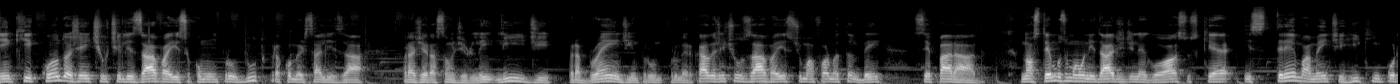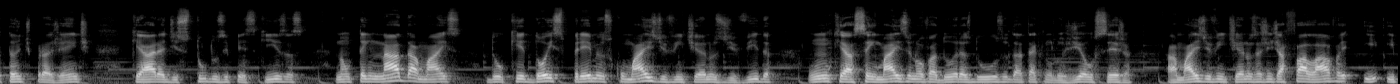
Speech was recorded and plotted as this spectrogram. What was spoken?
em que quando a gente utilizava isso como um produto para comercializar para geração de lead, para branding, para o mercado, a gente usava isso de uma forma também separada. Nós temos uma unidade de negócios que é extremamente rica e importante para a gente, que é a área de estudos e pesquisas. Não tem nada mais do que dois prêmios com mais de 20 anos de vida, um que é a 100 mais inovadoras do uso da tecnologia, ou seja, há mais de 20 anos a gente já falava e, e,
